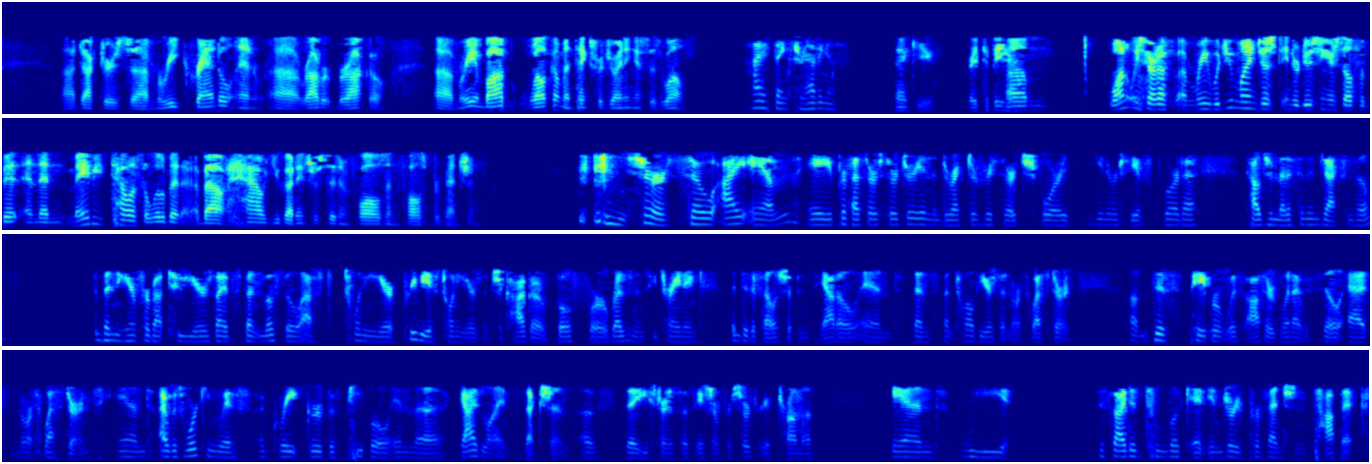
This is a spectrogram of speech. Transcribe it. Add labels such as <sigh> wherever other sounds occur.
Uh, doctors uh, Marie Crandall and uh, Robert Barraco. Uh, Marie and Bob, welcome, and thanks for joining us as well. Hi, thanks for having us. Thank you. Great to be here. Um, why don't we start off, Marie? Would you mind just introducing yourself a bit, and then maybe tell us a little bit about how you got interested in falls and falls prevention? <clears throat> sure. So I am a professor of surgery and the director of research for the University of Florida College of Medicine in Jacksonville. I've been here for about two years. I had spent most of the last 20 year, previous 20 years in Chicago, both for residency training, then did a fellowship in Seattle, and then spent 12 years at Northwestern. Um, this paper was authored when I was still at Northwestern, and I was working with a great group of people in the guidelines section of the Eastern Association for Surgery of Trauma, and we decided to look at injury prevention topics.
